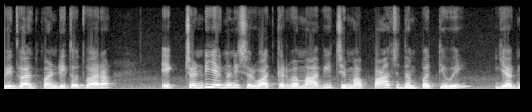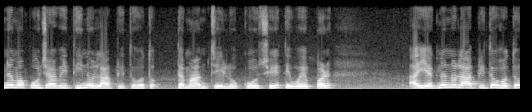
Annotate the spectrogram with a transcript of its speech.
વિદ્વાન પંડિતો દ્વારા એક ચંડી યજ્ઞની શરૂઆત કરવામાં આવી, જેમાં પાંચ દંપતીઓએ યજ્ઞમાં પૂજા વિધિનો લાભ લીધો હતો તમામ જે લોકો છે તેઓએ પણ આ યજ્ઞનો લાભ લીધો હતો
